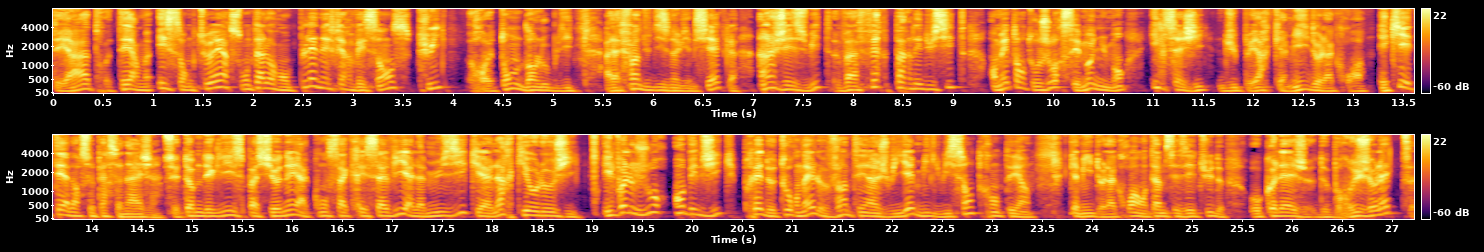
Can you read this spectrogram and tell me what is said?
Théâtre, thermes et sanctuaires sont alors en pleine effervescence, puis retombent dans l'oubli. À la fin du 19e siècle, un jésuite va faire parler du site en mettant au jour ses monuments. Il s'agit du père Camille Delacroix. Et qui était alors ce personnage? Cet homme d'église passionné a consacré sa vie à la musique et à l'archéologie. Il voit le jour en Belgique, près de Tournai, le 21 juillet 1831. Camille Delacroix entame ses études au collège de Brugelette.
